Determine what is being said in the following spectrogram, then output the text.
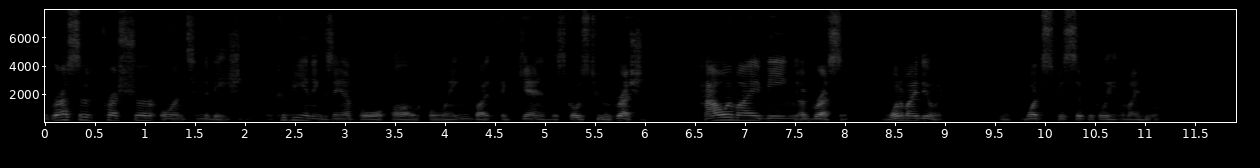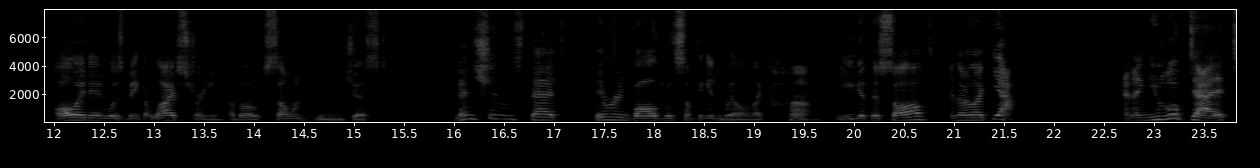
Aggressive pressure or intimidation. It could be an example of bullying, but again, this goes to aggression. How am I being aggressive? What am I doing? What specifically am I doing? All I did was make a live stream about someone who just mentioned that they were involved with something in Will, and like, huh, you get this solved? And they're like, yeah. And then you looked at it,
